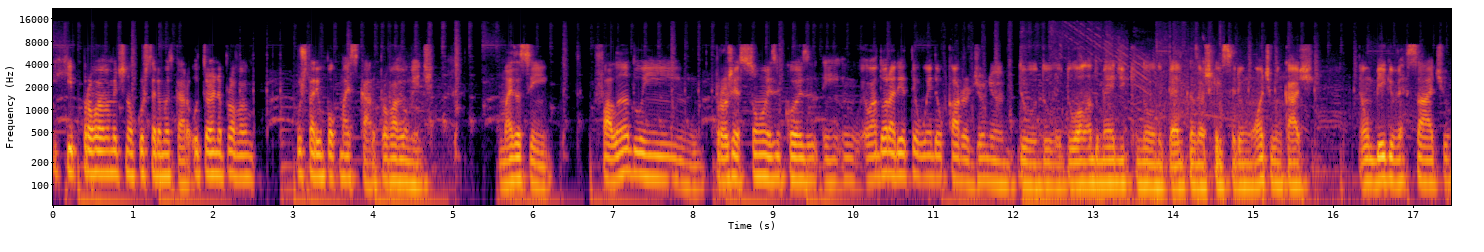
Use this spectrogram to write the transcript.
e que provavelmente não custariam mais caro. O Turner custaria um pouco mais caro, provavelmente. Mas assim, falando em projeções e coisas, eu adoraria ter o Wendell Carter Jr. do, do, do Orlando Magic no, no Pelicans. Eu acho que ele seria um ótimo encaixe. É um big versátil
